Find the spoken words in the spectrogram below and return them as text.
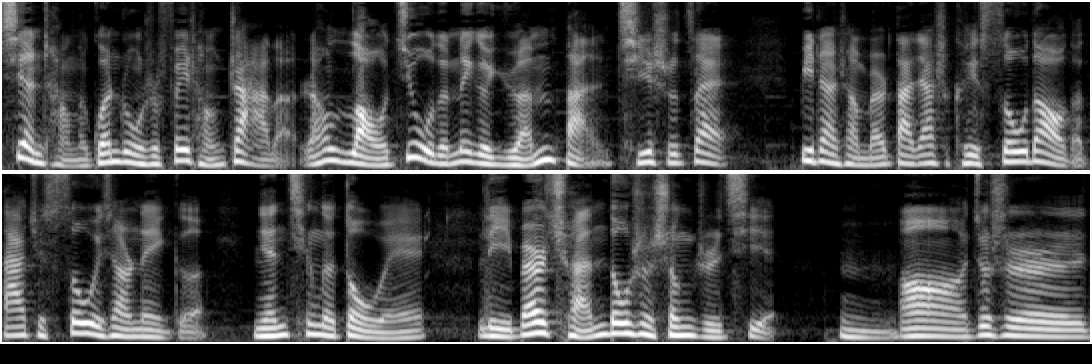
现场的观众是非常炸的。然后老舅的那个原版，其实在 B 站上边大家是可以搜到的，大家去搜一下那个年轻的窦唯，里边全都是生殖器。嗯哦，就是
